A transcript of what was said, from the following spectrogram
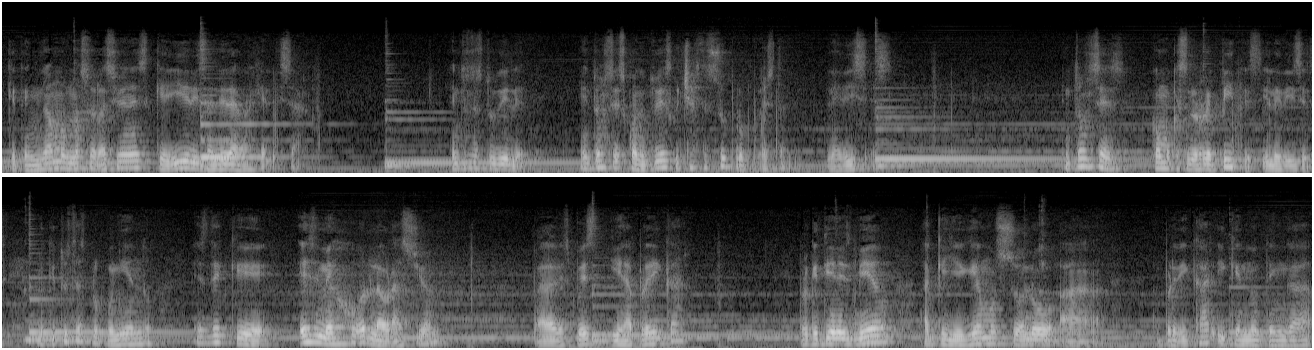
y que tengamos más oraciones que ir y salir a evangelizar. Entonces tú dile, entonces cuando tú escuchaste su propuesta, le dices, entonces como que se lo repites y le dices, lo que tú estás proponiendo es de que es mejor la oración para después ir a predicar, porque tienes miedo a que lleguemos solo a, predicar y que no tenga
